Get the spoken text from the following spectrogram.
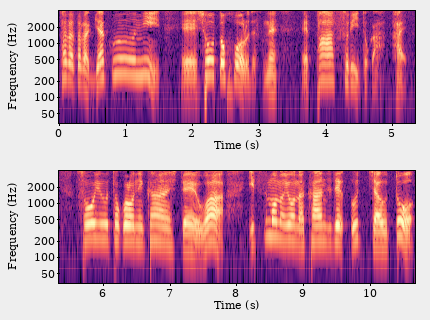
ただただ逆に、えー、ショートホールですね、えー、パー3とか、はい、そういうところに関しては、いつものような感じで打っちゃうと、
